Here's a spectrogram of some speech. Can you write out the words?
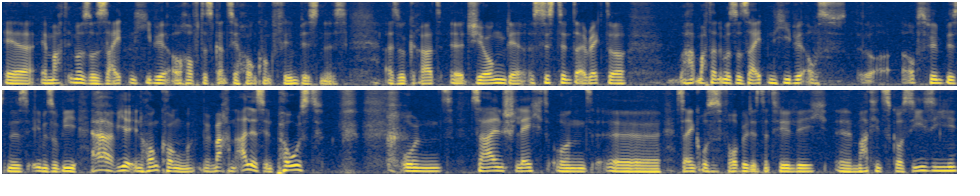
er, er macht immer so Seitenhiebe auch auf das ganze Hongkong-Filmbusiness. Also gerade äh, Jeong, der Assistant Director, macht dann immer so Seitenhiebe aufs, äh, aufs Filmbusiness, ebenso wie, ja, wir in Hongkong, wir machen alles in Post und zahlen schlecht und äh, sein großes Vorbild ist natürlich äh, Martin Scorsese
